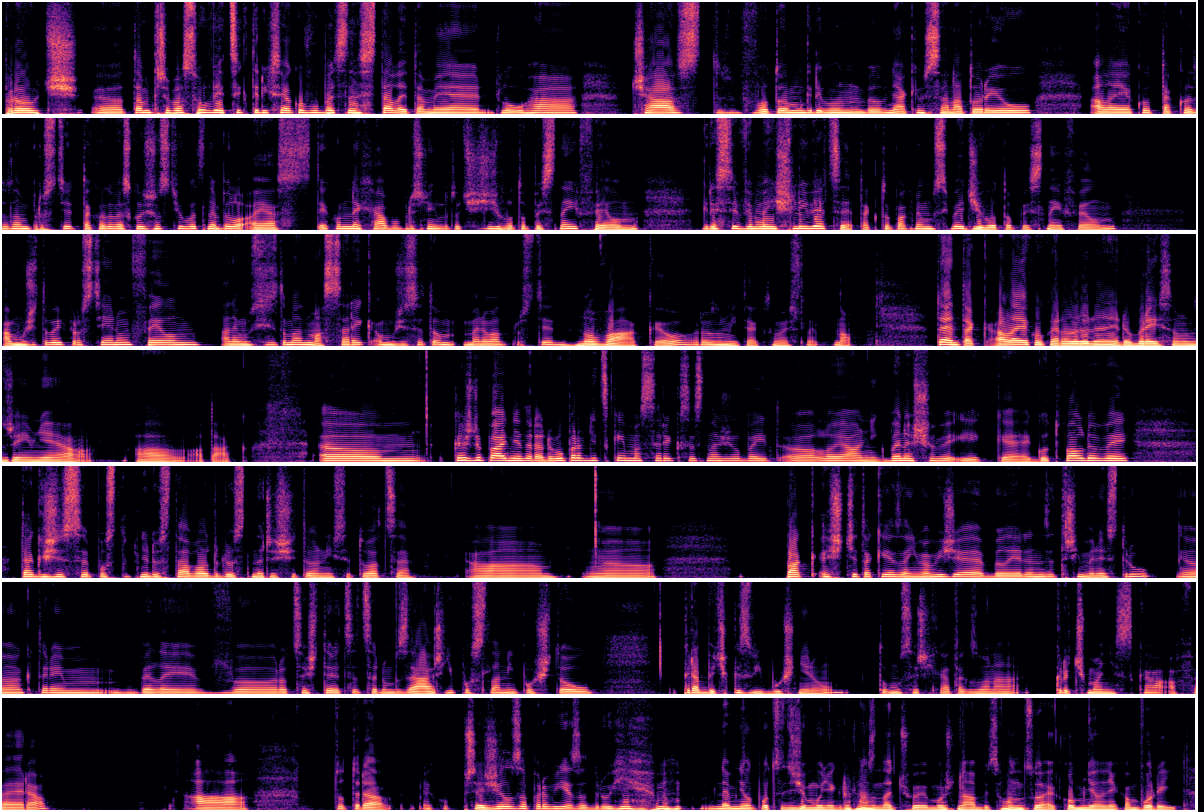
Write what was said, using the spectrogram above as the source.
proč eh, tam třeba jsou věci, které se jako vůbec nestaly. Tam je dlouhá část o tom, kdy on byl v nějakém sanatoriu, ale jako takhle to tam prostě, takhle to ve skutečnosti vůbec nebylo. A já jako nechápu, proč někdo točí životopisný film, kde si vymýšlí věci, tak to pak nemusí být životopisný film. A může to být prostě jenom film a nemusí se to jmenovat Masaryk a může se to jmenovat prostě Novák, jo? Rozumíte, jak to myslím? No. To jen tak, ale jako Karel Roden je dobrý samozřejmě a a, a tak. Um, každopádně teda doopravdický Masaryk se snažil být uh, lojální k Benešovi i ke Gottwaldovi, takže se postupně dostával do dost neřešitelné situace. A uh, pak ještě taky je zajímavý, že byl jeden ze tří ministrů, uh, kterým byli v roce 47 v září poslaný poštou krabičky s výbušninou. Tomu se říká takzvaná krčmaňská aféra. A to teda jako přežil za prvý a za druhý neměl pocit, že mu někdo naznačuje, možná bys Honzo jako měl někam odejít.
